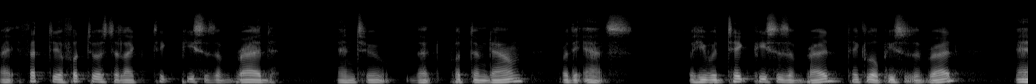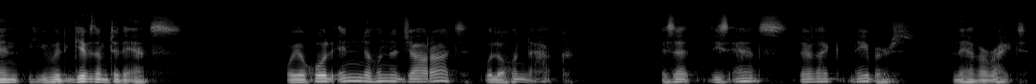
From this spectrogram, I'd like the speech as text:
Right? Fet to is to like take pieces of bread and to that put them down for the ants. So he would take pieces of bread, take little pieces of bread, and he would give them to the ants. ويقول إنهن جارات ولهن حق is that these ants, they're like neighbors and they have a right.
